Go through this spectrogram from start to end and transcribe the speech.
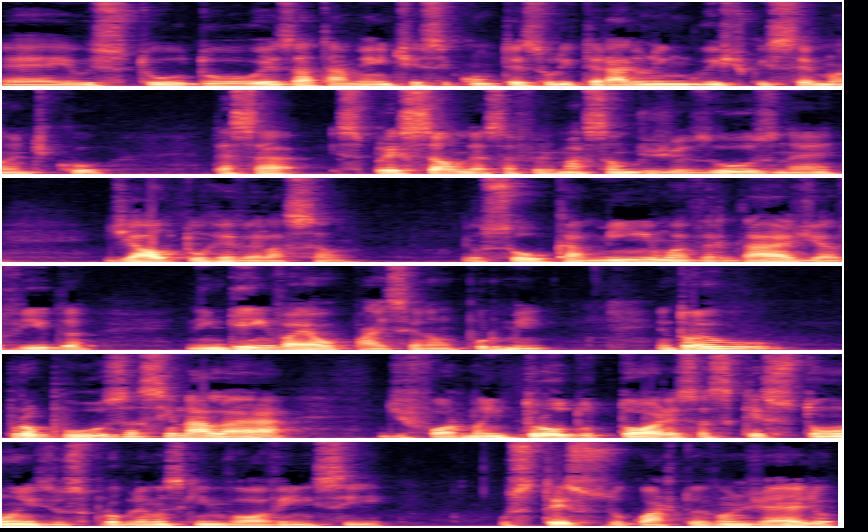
é, eu estudo exatamente esse contexto literário, linguístico e semântico dessa expressão, dessa afirmação de Jesus, né, de autorrevelação. Eu sou o caminho, a verdade e a vida, ninguém vai ao Pai senão por mim. Então eu propus assinalar de forma introdutória essas questões e os problemas que envolvem em si os textos do quarto evangelho,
